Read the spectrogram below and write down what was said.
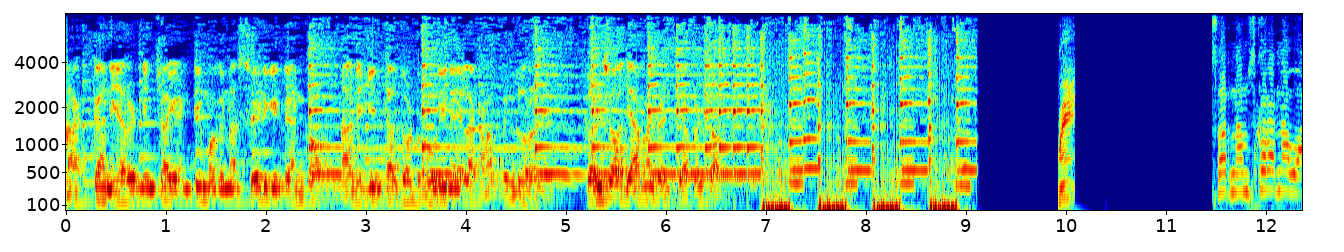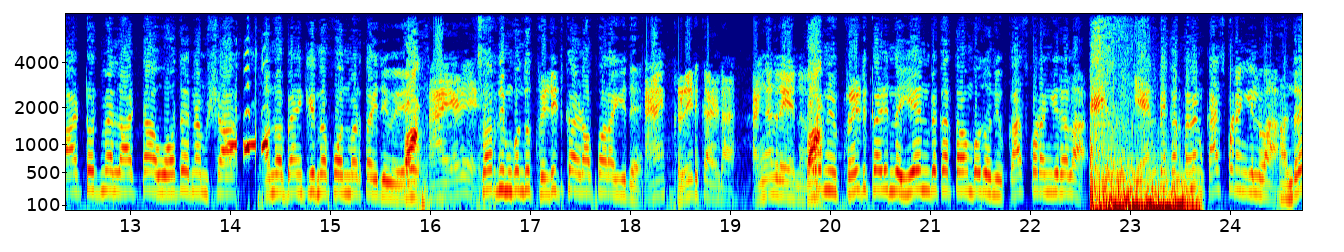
ಅಕ್ಕನ್ ಎರಡ್ ನಿಮಿಷ ಎಂಟಿ ಮಗನ ಸೈಡ್ಗಿಟ್ಟೆ ಅನ್ಕೋ. ನನಗಿಂತ ದೊಡ್ಡ ರೂಢಿನೇ ಇಲ್ಲ ಕಣ ಬೆಂಗಳೂರಲ್ಲಿ. ಕಳ್ಸೋ ಅದ್ ಯಾರನ್ನ ಕಳಿಸ್ತೀಯ? ಕಳ್ಸೋ. ಸರ್ ನಮಸ್ಕಾರ. ನಾವು ಆಟೋದ ಮೇಲೆ ಆಟ ಹೋದ್ರೆ ನಮ್ ಶಾ ಅನ್ನೋ ಬ್ಯಾಂಕ್ ಇಂದ ಫೋನ್ ಮಾಡ್ತಾ ಇದೀವಿ ಹಾ. ಹೇಳಿ. ಸರ್ ನಿಮ್ಗೊಂದು ಕ್ರೆಡಿಟ್ ಕಾರ್ಡ್ ಆಫರ್ ಆಗಿದೆ. Credit card? ಹಂಗಂದ್ರೆ ಏನು? ಸರ್ ನೀವು ಕ್ರೆಡಿಟ್ ಕಾರ್ಡ್ ಇಂದ ಏನ್ ಬೇಕಾದ್ರೆ ತಗೊಬಹುದು ನೀವು ಕಾಸು ಕೊಡಂಗಿರಲ್ಲ. ಏನ್ ಬೇಕಾದ್ರೆ ತಗೊಂಡ್ ಕಾಸು ಕೊಡಂಗಿಲ್ವಾ? ಅಂದ್ರೆ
